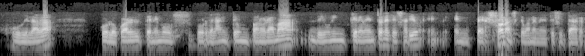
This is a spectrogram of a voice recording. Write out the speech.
jubilada por lo cual tenemos por delante un panorama de un incremento necesario en, personas que van a necesitar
